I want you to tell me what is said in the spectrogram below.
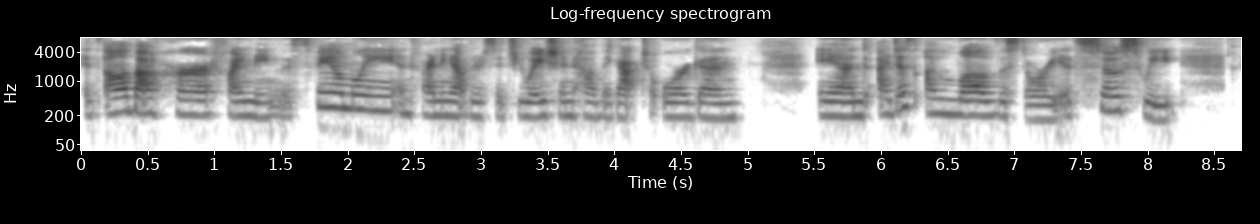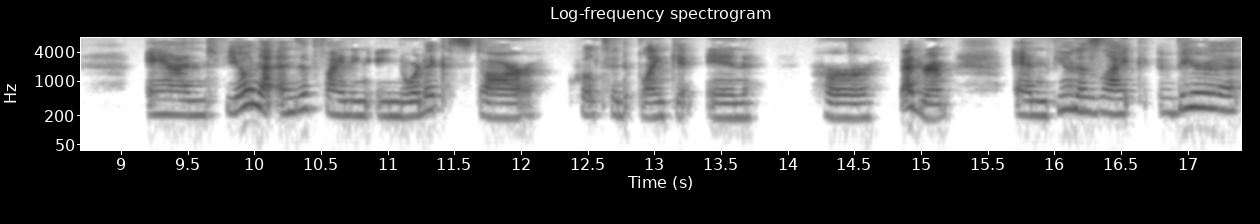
it's all about her finding this family and finding out their situation, how they got to Oregon. And I just, I love the story. It's so sweet. And Fiona ends up finding a Nordic star quilted blanket in her bedroom. And Fiona's like, Vera,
